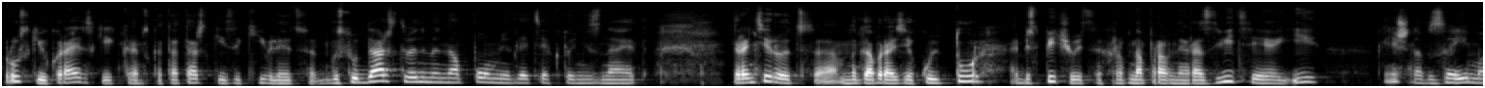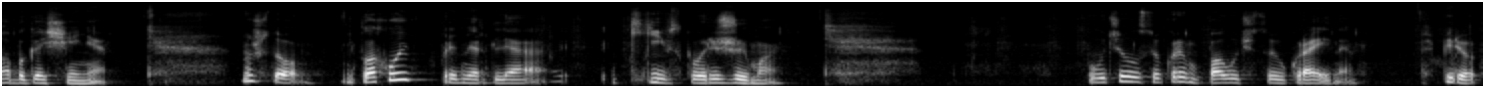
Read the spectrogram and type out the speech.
Русский, украинский и крымско-татарский языки являются государственными, напомню, для тех, кто не знает. Гарантируется многообразие культур, обеспечивается их равноправное развитие и, конечно, взаимообогащение. Ну что, неплохой пример для киевского режима. Получилось у Крыма, получится и Украины. Вперед.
